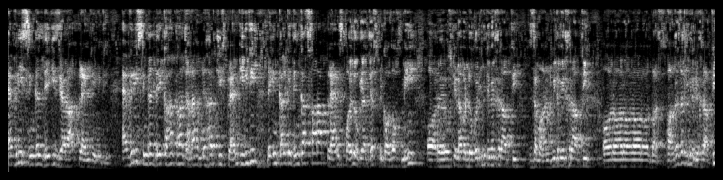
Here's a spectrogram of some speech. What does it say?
एवरी सिंगल डे की जियारात प्लान की हुई थी एवरी सिंगल डे कहाँ कहाँ जाना है हमने हर चीज प्लान की हुई थी लेकिन कल के दिन का सारा प्लान स्पॉइल हो गया जस्ट बिकॉज ऑफ मी और उसके अलावा डोगर की भी तबीयत खराब थी जमान की भी तबीयत खराब थी और और और और, और बस हागर की भी तबीयत खराब थी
